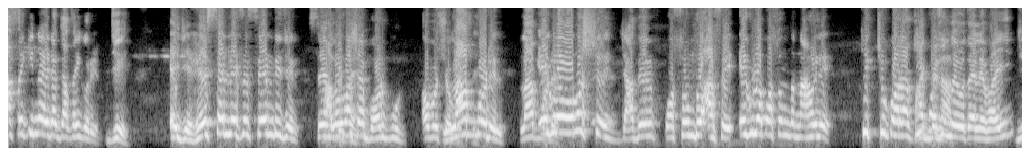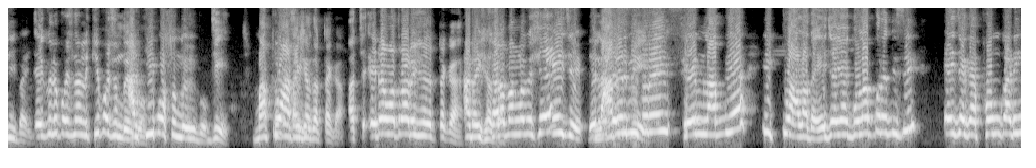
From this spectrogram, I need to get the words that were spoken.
আছে কিনা এটা যাচাই করেন জি। এই যে হেড সাইড লেগছে সেম ডিজাইন ভালোবাসায় ভরপুর। অবশ্যই লাভ মডেল লাভ এগুলো মডেল অবশ্যই যাদের পছন্দ আছে এগুলো পছন্দ না হলে কিচ্ছু করার থাকবে না। পছন্দ হইব তাইলে ভাই? জি ভাই। এগুলো পছন্দ হলে কি পছন্দ আর হইব? কি পছন্দ হইব? জি। মাত্র কি পছন্দ? আঠাইশ হাজার টাকা। আচ্ছা এটা মাত্র আড়াইশ হাজার টাকা? আঠাইশ সারা হাজার বাংলাদেশে? এই যে লাভের। ভিতরেই সেম লাভ দিয়ে একটু আলাদা। এই জায়গায় গোলাপ করে দিছি এই জায়গায় ফোম কাটিং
